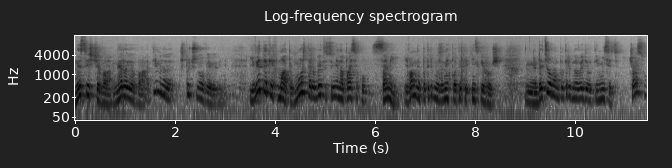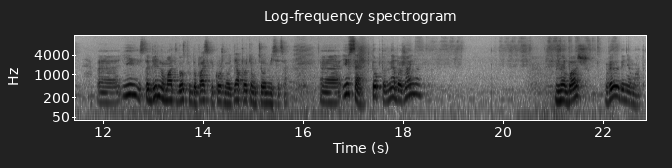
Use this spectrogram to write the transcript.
Не свищева, не ройова, а іменно штучного виведення. І ви таких маток можете робити собі на пасіку самі, і вам не потрібно за них платити кінські гроші. Для цього вам потрібно виділити місяць часу е, і стабільно мати доступ до пасіки кожного дня протягом цього місяця. Е, І все. Тобто не бажання, не баж виведення маток.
